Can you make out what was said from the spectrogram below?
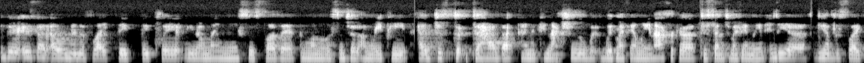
there is that element of like they they play it. You know, my nieces love it and want to listen to it on repeat. I just to, to have that kind of connection with, with my family in Africa, to send to my family in India. We have this like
